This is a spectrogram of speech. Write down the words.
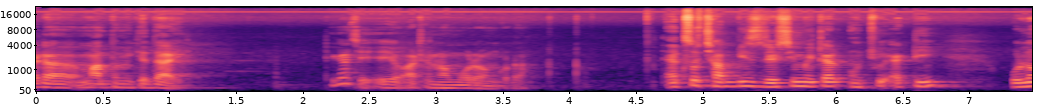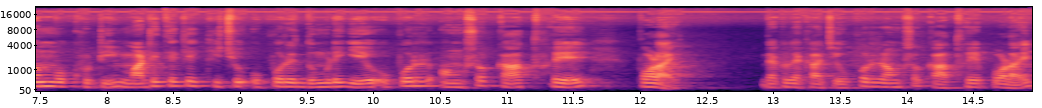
এটা মাধ্যমিকে দেয়। ঠিক আছে? এই আঠেরো নম্বর অঙ্কটা। একশো ছাব্বিশ ডেসিমিটার উঁচু একটি উলম্ব খুঁটি। মাটি থেকে কিছু উপরে দুমড়ে গিয়ে উপরের অংশ কাত হয়ে পড়ায়। দেখো, লেখা আছে, উপরের অংশ কাত হয়ে পড়ায়।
